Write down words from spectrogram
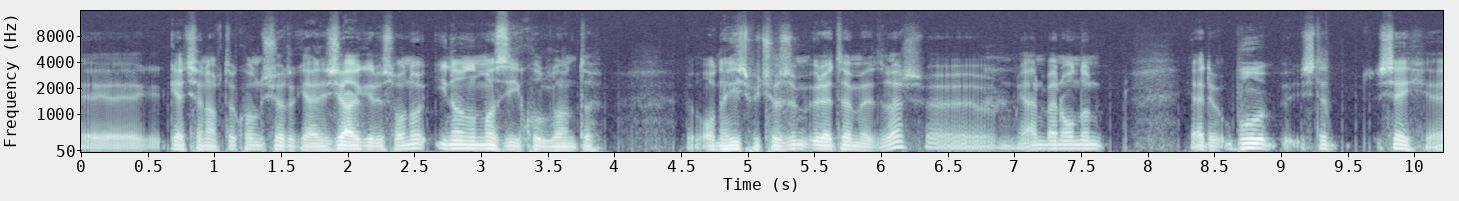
e, geçen hafta konuşuyorduk yani Jalgiris onu inanılmaz iyi kullandı. Ona hiçbir çözüm üretemediler. E, yani ben onun yani bu işte şey e,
